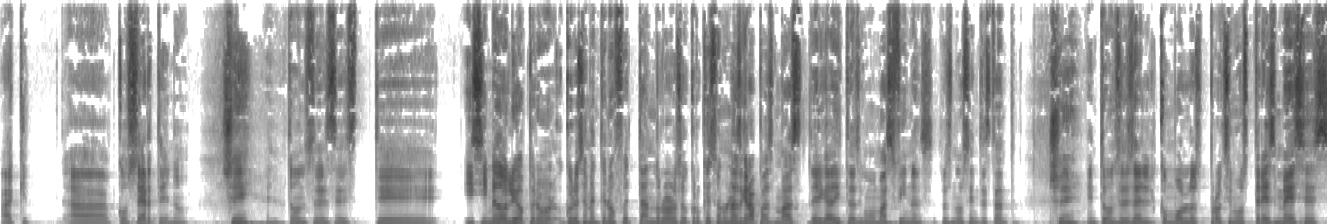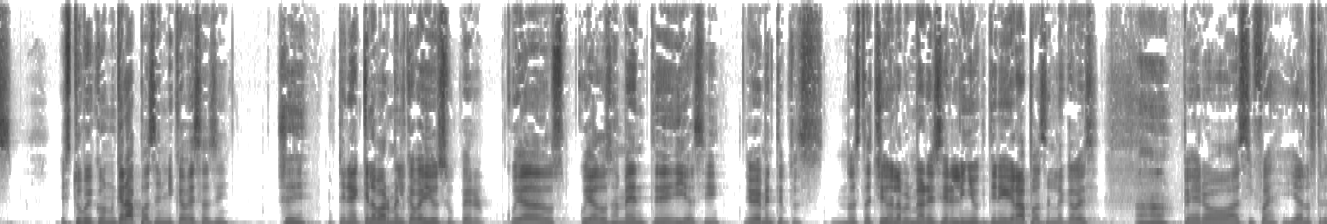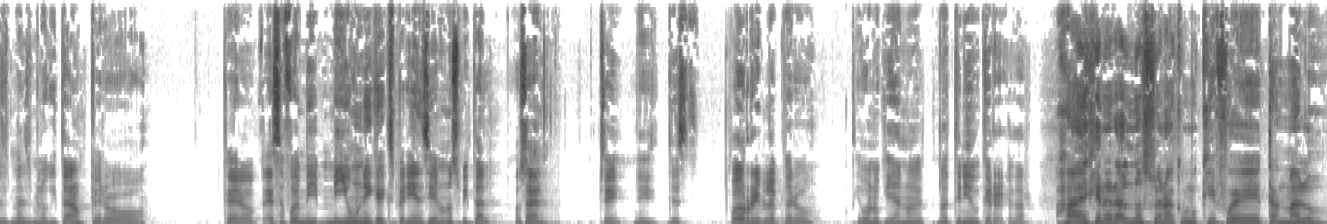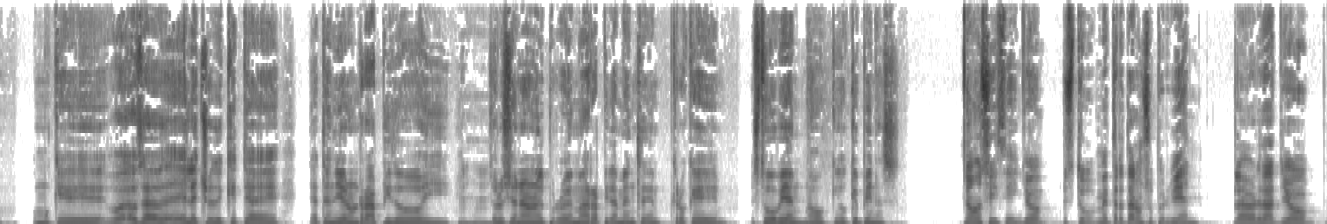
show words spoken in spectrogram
a, que, a coserte, ¿no? Sí. Entonces, este... Y sí me dolió, pero curiosamente no fue tan doloroso. Creo que son unas grapas más delgaditas, como más finas. Entonces no sientes tanto. Sí. Entonces, el, como los próximos tres meses estuve con grapas en mi cabeza, así. Sí. Tenía que lavarme el cabello súper cuidados, cuidadosamente y así. Y obviamente, pues, no está chido en la primaria ser el niño que tiene grapas en la cabeza. Ajá. Pero así fue. Y ya a los tres meses me lo quitaron. Pero, pero esa fue mi, mi única experiencia en un hospital. O sea, sí, y fue horrible, pero qué bueno que ya no, he- no he tenido que regresar. Ajá, en general no suena como que fue tan malo. Como que, o sea, el hecho de que te, te atendieron rápido y solucionaron el problema rápidamente, creo que estuvo bien. ¿O, qué- o qué opinas? No, sí, sí, yo estuvo, me trataron súper bien. La verdad, yo,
